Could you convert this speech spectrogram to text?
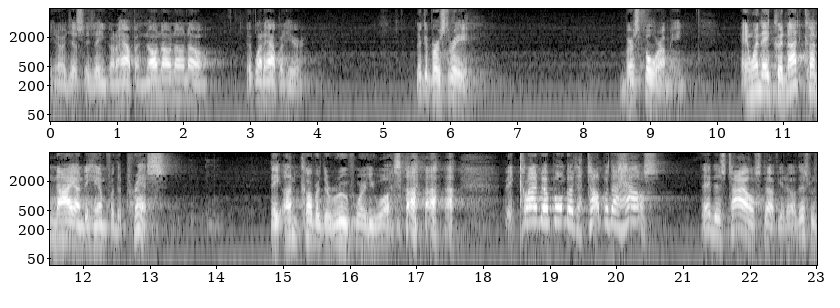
You know, it just it ain't going to happen. No, no, no, no. Look what happened here. Look at verse 3. Verse 4, I mean. And when they could not come nigh unto him for the press, they uncovered the roof where he was. they climbed up on the top of the house they had this tile stuff, you know. This was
